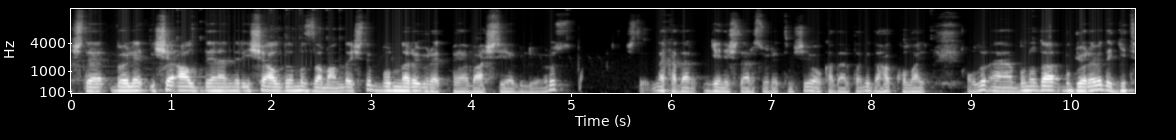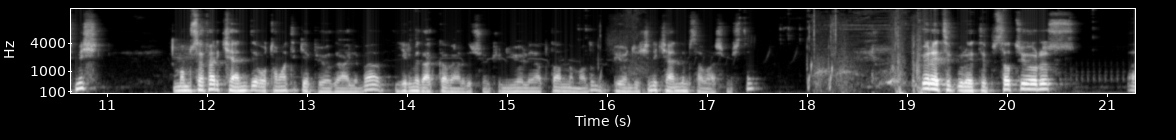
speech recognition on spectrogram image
İşte böyle işe al denenleri işe aldığımız zaman da işte bunları üretmeye başlayabiliyoruz. İşte ne kadar genişlerse üretim şeyi o kadar tabii daha kolay olur. Ee, bunu da bu göreve de gitmiş. Ama bu sefer kendi otomatik yapıyor galiba. 20 dakika verdi çünkü. Niye öyle yaptı anlamadım. Bir öncekini kendim savaşmıştım. Üretip üretip satıyoruz. Ee,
